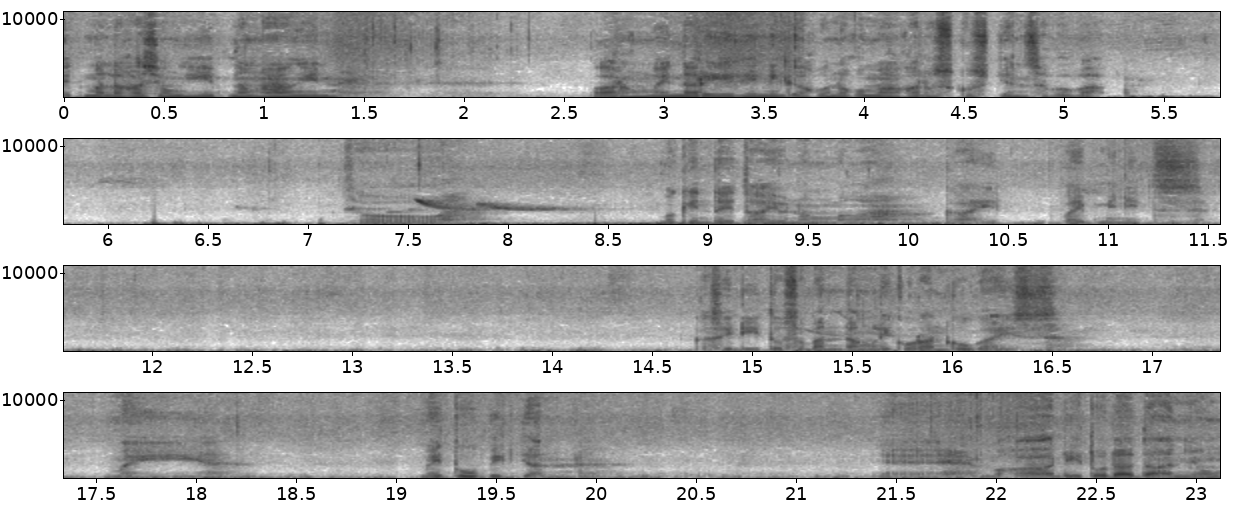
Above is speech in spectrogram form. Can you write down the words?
kahit malakas yung ihip ng hangin parang may naririnig ako na kumakaluskos dyan sa baba. So maghintay tayo ng mga kahit 5 minutes. Kasi dito sa bandang likuran ko guys may may tubig dyan. Eh baka dito dadaan yung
